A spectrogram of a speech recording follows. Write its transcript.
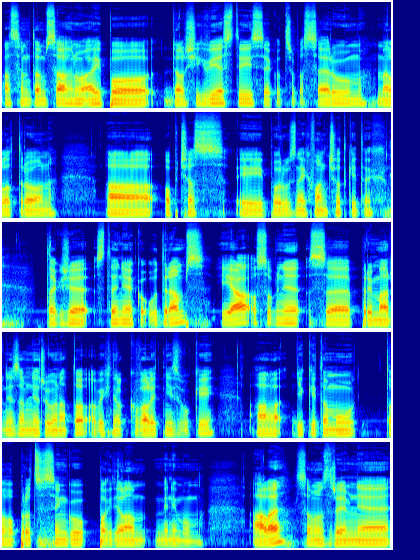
a jsem tam sáhnu i po dalších VSTs, jako třeba Serum, Mellotron, a občas i po různých one-shot kitech. Takže stejně jako u drums, já osobně se primárně zaměřuju na to, abych měl kvalitní zvuky a díky tomu toho processingu pak dělám minimum. Ale samozřejmě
